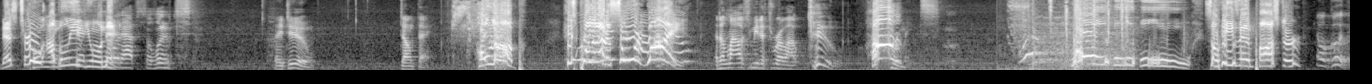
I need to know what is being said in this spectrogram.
That's true. I believe you on that. absolutes. They do. Don't they? Hold up. He's pulling out a sword. Why? It allows me to throw out two Huh? crewmates. Whoa. So he's an imposter. Oh, good.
